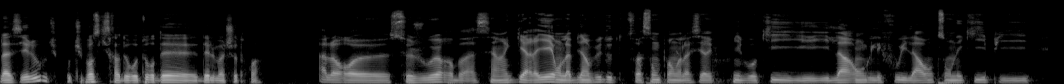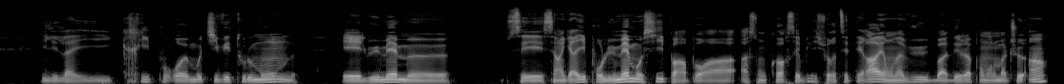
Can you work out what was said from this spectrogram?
la série ou tu, penses qu'il sera de retour dès, le match 3 Alors, euh, ce joueur, bah, c'est un guerrier. On l'a bien vu de toute façon pendant la série contre Milwaukee. Il, il harangue les fous, il harangue son équipe. Il, il est là, il crie pour euh, motiver tout le monde. Et lui-même, c'est un guerrier pour lui-même aussi par rapport à, son corps, ses blessures, etc. Et on a vu bah, déjà pendant le match 1,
